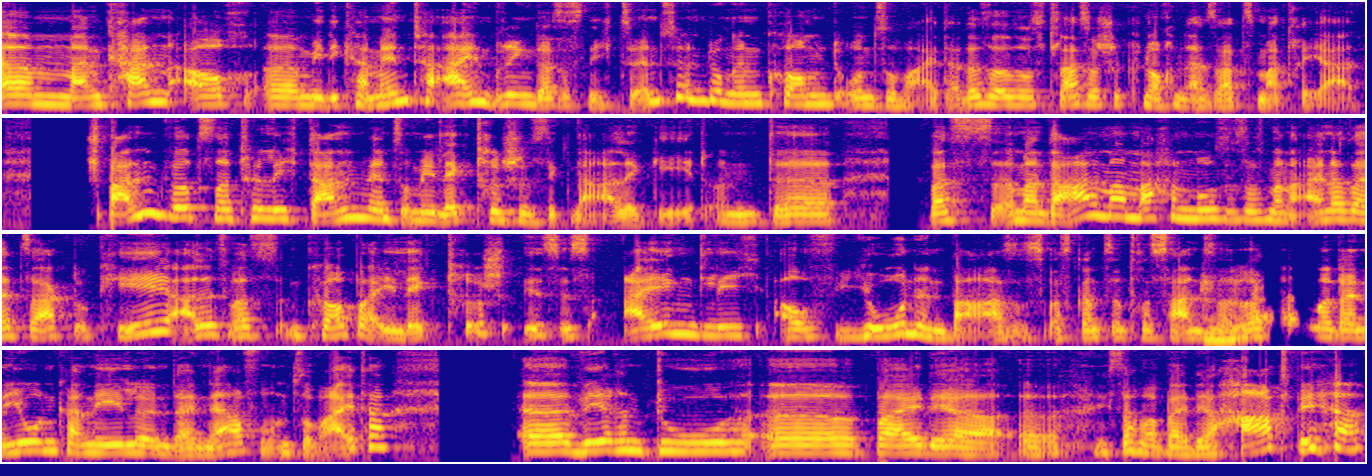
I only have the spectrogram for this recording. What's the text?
Ähm, man kann auch äh, Medikamente einbringen, dass es nicht zu Entzündungen kommt und so weiter. Das ist also das klassische Knochenersatzmaterial. Spannend wird es natürlich dann, wenn es um elektrische Signale geht. Und äh, was man da immer machen muss, ist, dass man einerseits sagt, okay, alles, was im Körper elektrisch ist, ist eigentlich auf Ionenbasis, was ganz interessant ist. Mhm. Also, du hast immer deine Ionenkanäle in deinen Nerven und so weiter äh, während du äh, bei der, äh, ich sag mal, bei der Hardware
